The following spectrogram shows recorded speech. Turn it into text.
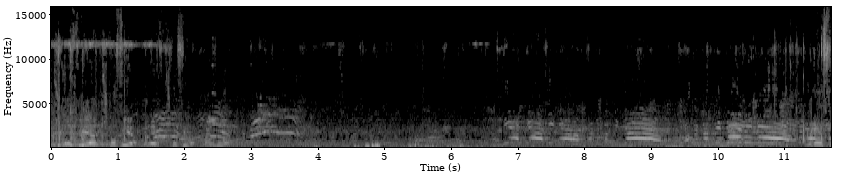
Desconfia, desconfia. Lourenço, desconfia. Vai a lua. Lourenço,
